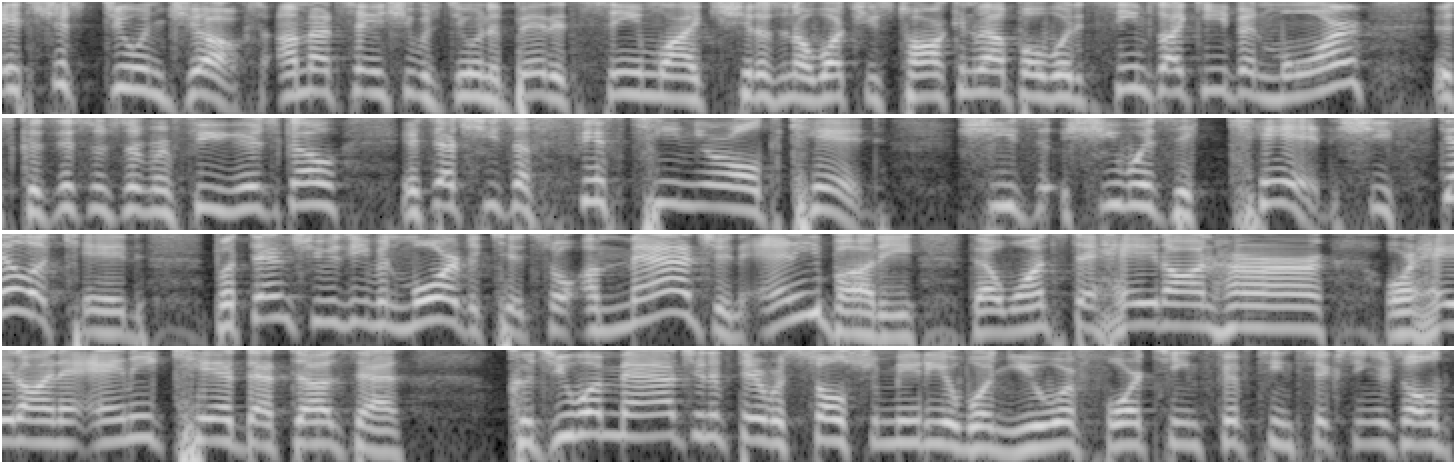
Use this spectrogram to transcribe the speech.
it's just doing jokes. I'm not saying she was doing a bit. It seemed like she doesn't know what she's talking about. But what it seems like even more is because this was a few years ago. Is that she's a 15 year old kid. She's she was a kid. She's still a kid, but then she was even more of a kid. So imagine anybody that wants to hate on her or hate on any kid that does that. Could you imagine if there was social media when you were 14, 15, 16 years old?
